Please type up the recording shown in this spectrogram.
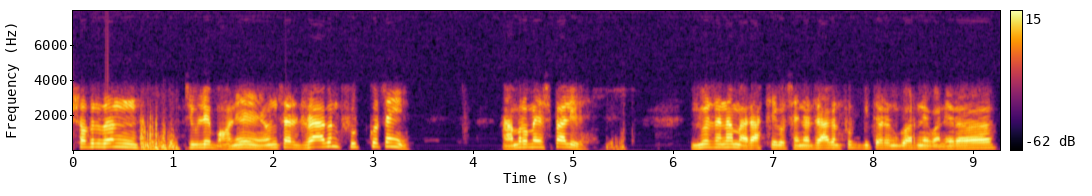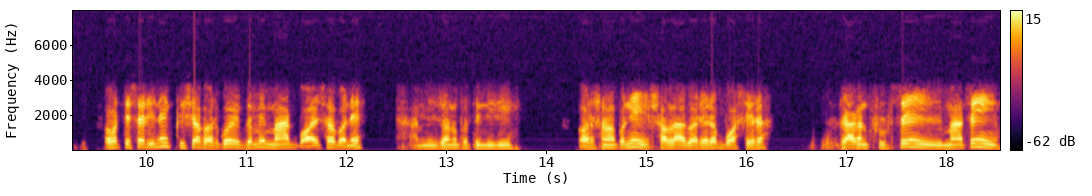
शत्रुघ्नज्यूले भने अनुसार ड्रागन फ्रुटको चाहिँ हाम्रोमा यसपालि योजनामा राखिएको छैन। ड्रागन फ्रुट वितरण गर्ने भनेर अब त्यसरी नै कृषकहरूको एकदमै माग भएछ भने हामी जनप्रतिनिधिहरूसँग पनि सल्लाह गरेर बसेर ड्रागन फ्रुट चाहिँ मा चाहिँ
